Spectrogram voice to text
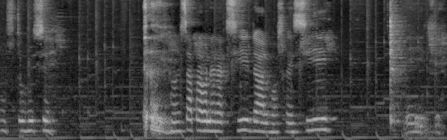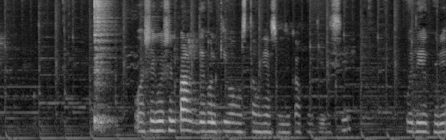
নষ্ট হয়েছে। চাপড়া বানিয়ে রাখছি, ডাল বসাইছি। এই যে। ওয়াশিং মেশিন পাল্ট দেখুন কি অবস্থা হয়ে আছে, ওই যে কাপড় দিয়ে দিছি। ওই দিকে ঘুরে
